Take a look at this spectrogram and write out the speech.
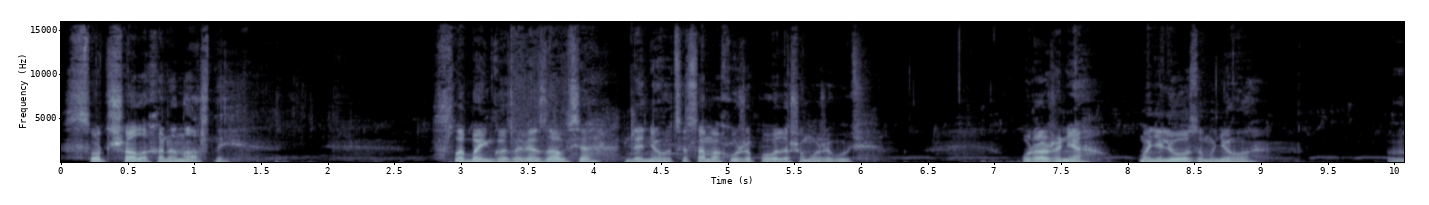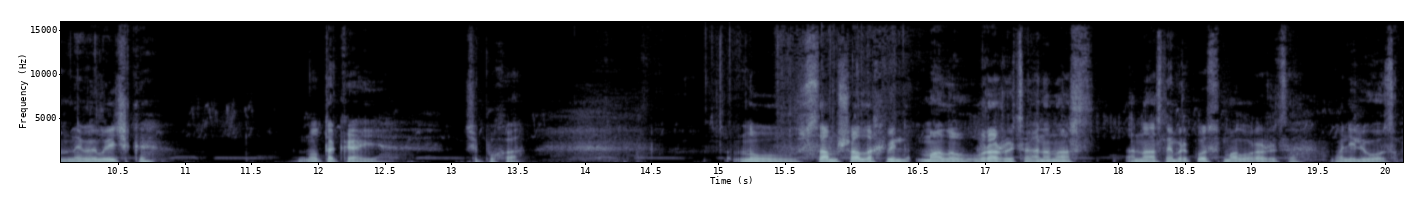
Сорт шалах ананасний. Слабенько зав'язався, для нього це сама хужа погода, що може бути. Ураження маніліозом у нього невеличке. Ну, таке є, чепуха. Ну, сам шалах він мало уражується ананас, ананасний абрикос мало уражується ваніліозом.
